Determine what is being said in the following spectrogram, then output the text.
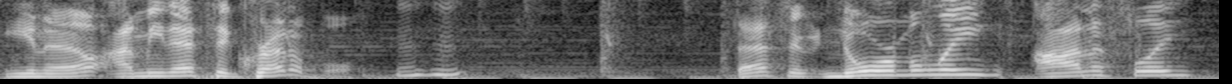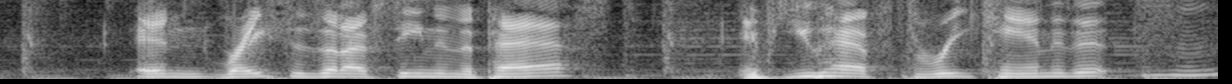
You know, I mean, that's incredible. Mm-hmm. That's normally, honestly, in races that I've seen in the past, if you have three candidates, Mm-hmm.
